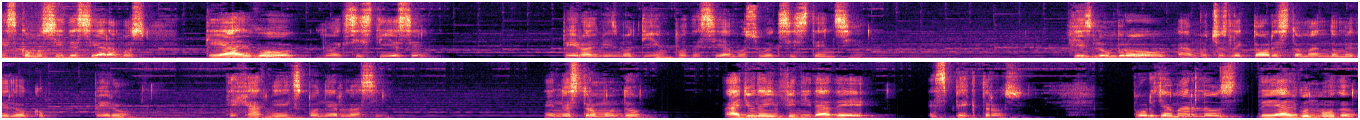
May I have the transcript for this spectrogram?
es como si deseáramos que algo no existiese, pero al mismo tiempo deseamos su existencia. Vislumbro a muchos lectores tomándome de loco, pero dejadme exponerlo así. En nuestro mundo hay una infinidad de espectros, por llamarlos de algún modo,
